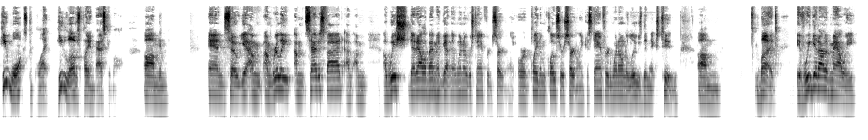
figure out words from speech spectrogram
he wants to play. He loves playing basketball. Um, and so, yeah, I'm I'm really I'm satisfied. I'm, I'm I wish that Alabama had gotten that win over Stanford, certainly, or played them closer, certainly, because Stanford went on to lose the next two. Um, but if we get out of Maui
